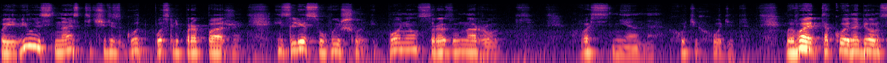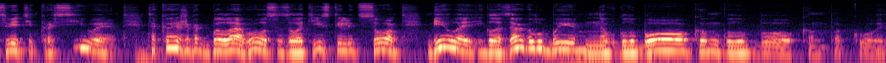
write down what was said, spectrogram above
Появилась Настя через год после пропажи. Из лесу вышла и понял сразу народ. Во сне она, хоть и ходит Бывает такое на белом свете, красивая, такая же, как была, волосы золотистые, лицо белое и глаза голубые, но в глубоком-глубоком покое.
